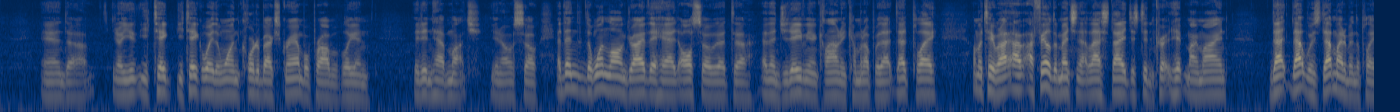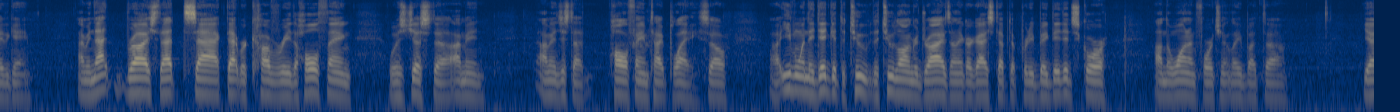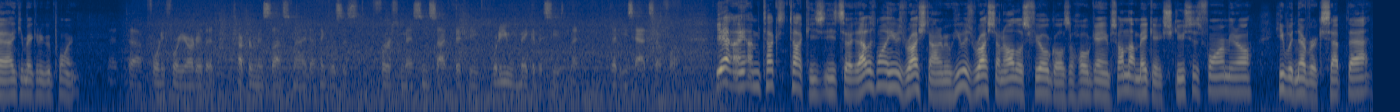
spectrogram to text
and uh, you know, you, you take you take away the one quarterback scramble probably, and they didn't have much, you know. So and then the one long drive they had also that, uh, and then Jadeveon Clowney coming up with that that play. I'm gonna tell you what I, I failed to mention that last night. Just didn't hit my mind. That that was that might have been the play of the game. I mean that rush, that sack, that recovery, the whole thing was just. Uh, I mean, I mean just a Hall of Fame type play. So. Uh, even when they did get the two the two longer drives, I think our guys stepped up pretty big. They did score on the one, unfortunately, but uh, yeah, I think you're making a good point. That 44 uh, yarder that Tucker missed last night, I think was his first miss inside 50. What do you make of the season that, that he's had so far? Yeah, I, I mean, Tuck's Tuck. He's, he's uh, that was one he was rushed on. I mean, he was rushed on all those field goals the whole game. So I'm not making excuses for him. You know, he would never accept that.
